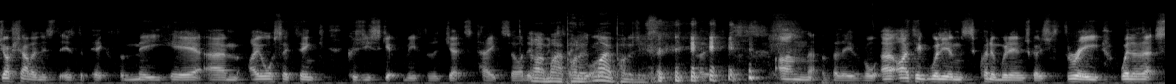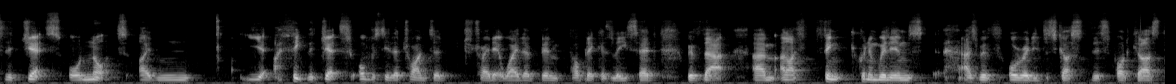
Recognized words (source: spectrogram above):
Josh Allen is, is the pick for me here. Um, I also think because you skipped me for the Jets take, so I didn't. Oh, my, apolo- my apologies. unbelievable. Uh, I think Williams, Quinnen Williams goes three. Whether that's the Jets or not, I yeah, I think the Jets obviously they're trying to, to, trade it away. They've been public, as Lee said, with that. Um, and I think Quinnen Williams, as we've already discussed this podcast,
